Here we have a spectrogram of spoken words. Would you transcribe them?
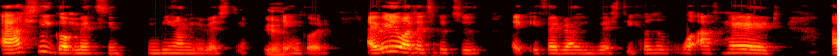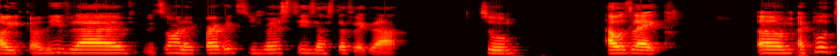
I actually got medicine in Bingham University. Yeah. Thank God. I really wanted to go to like a federal university because of what I've heard, how you can live life. It's not like private universities and stuff like that. So I was like, um, I put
